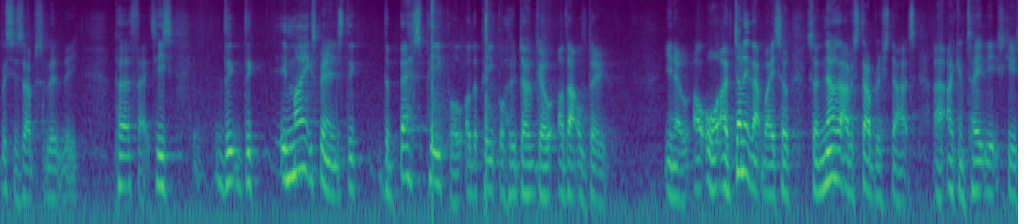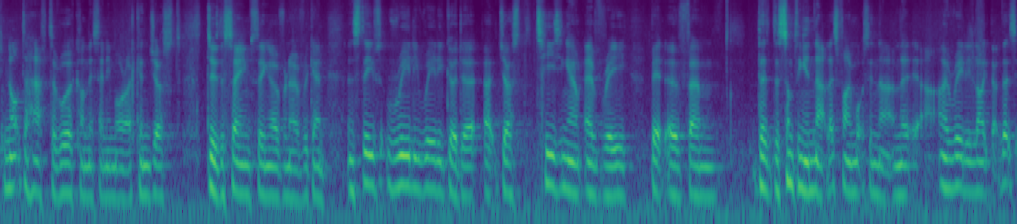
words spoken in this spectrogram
this is absolutely perfect. He's the, the, in my experience, the, the best people are the people who don't go, oh, that'll do. You know, or, I've done it that way, so, so now that I've established that, uh, I can take the excuse not to have to work on this anymore. I can just do the same thing over and over again. And Steve's really, really good at, at just teasing out every bit of, um, there, there's something in that. Let's find what's in that. And I really like that. That's,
